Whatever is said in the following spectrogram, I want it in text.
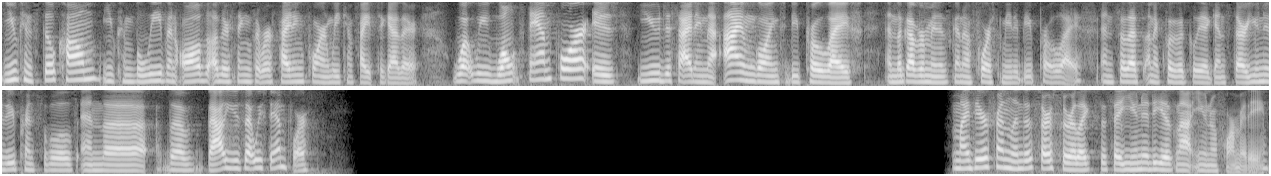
you can still come, you can believe in all the other things that we're fighting for and we can fight together. What we won't stand for is you deciding that I'm going to be pro-life and the government is going to force me to be pro-life. And so that's unequivocally against our unity principles and the, the values that we stand for. My dear friend Linda Sarsour likes to say unity is not uniformity,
